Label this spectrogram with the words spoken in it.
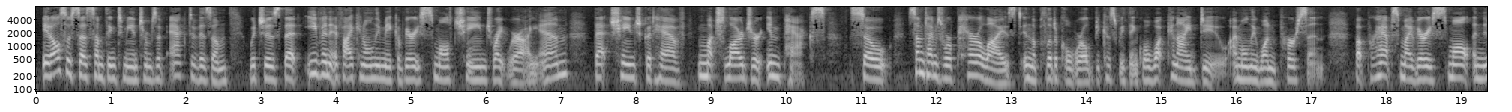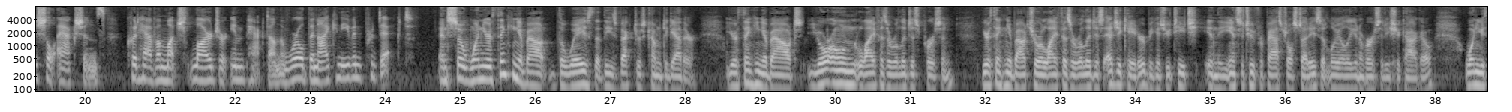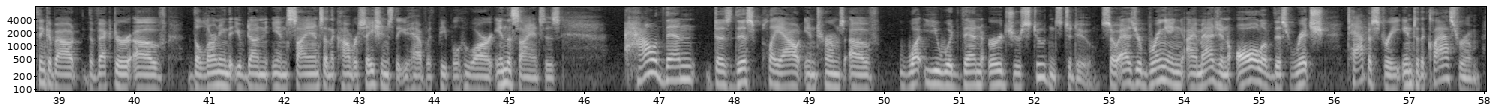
it also says something to me in terms of activism, which is that even if I can only make a very small change right where I am, that change could have much larger impacts. So sometimes we're paralyzed in the political world because we think, well, what can I do? I'm only one person. But perhaps my very small initial actions could have a much larger impact on the world than I can even predict. And so when you're thinking about the ways that these vectors come together, you're thinking about your own life as a religious person. You're thinking about your life as a religious educator because you teach in the Institute for Pastoral Studies at Loyola University Chicago. When you think about the vector of the learning that you've done in science and the conversations that you have with people who are in the sciences, how then does this play out in terms of what you would then urge your students to do? So, as you're bringing, I imagine, all of this rich tapestry into the classroom,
